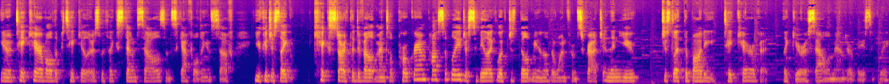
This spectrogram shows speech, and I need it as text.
you know take care of all the particulars with like stem cells and scaffolding and stuff you could just like kickstart the developmental program possibly just to be like look just build me another one from scratch and then you just let the body take care of it like you're a salamander basically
